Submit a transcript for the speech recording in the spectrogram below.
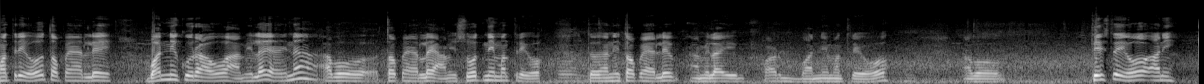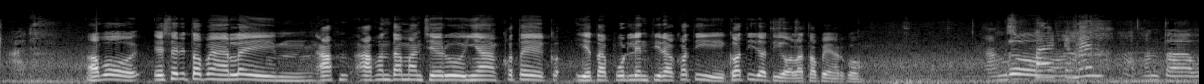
मात्रै हो तपाईँहरूले भन्ने कुरा हो हामीलाई होइन? अब तपाईँहरूलाई हामी सोध्ने मात्रै हो। त अनि तपाईँहरूले हामीलाई भन्ने मात्रै हो। अब त्यस्तै हो अनि अब यसरी तपाईँहरूलाई आफ आफन्त मान्छेहरू यहाँ कतै यता पोर्टल्यान्डतिर कति कति जति होला तपाईँहरूको? हाम्रो आफन्त अब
